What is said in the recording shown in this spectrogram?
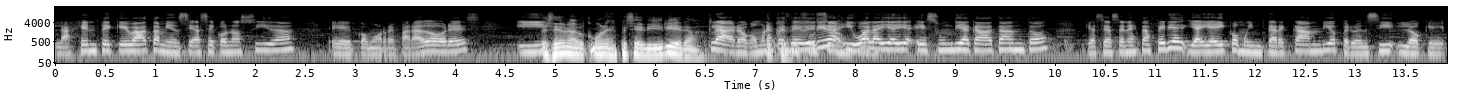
La gente que va también se hace conocida eh, como reparadores y... Sería una, como una especie de vidriera. Claro, como una especie de vidriera. Difusión, Igual claro. ahí hay- es un día cada tanto que se hacen estas ferias y hay ahí como intercambio, pero en sí lo que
